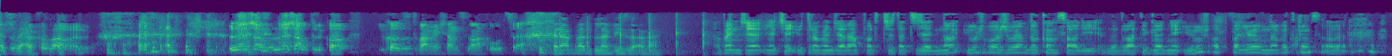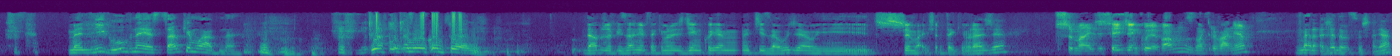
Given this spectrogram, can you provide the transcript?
Już odpakowałem. leżał, leżał tylko, tylko z dwa miesiące na półce. Brawa dla Wizora. A będzie, wiecie, jutro będzie raport czy za tydzień. No, już włożyłem do konsoli. Za dwa tygodnie już odpaliłem nawet konsolę. Menu główne jest całkiem ładne. Ja nie ukończyłem. Dobrze, Bizonie, w takim razie dziękujemy Ci za udział i trzymaj się w takim razie. Trzymajcie się i dziękuję Wam za nagrywanie. Na razie, do usłyszenia.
